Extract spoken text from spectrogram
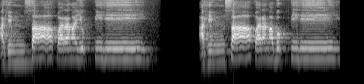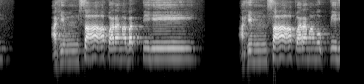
Ahimsa paramayuktihi. Ahimsa paramabhuktihi अहिंसा परमभक्तिः अहिंसा परममुक्तिः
